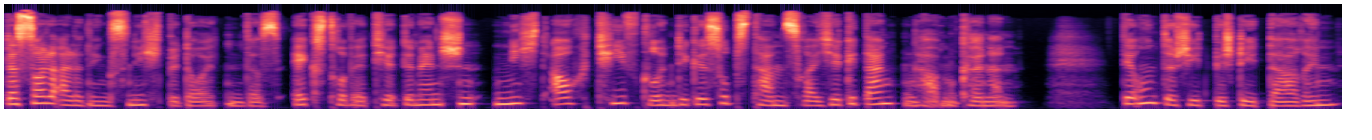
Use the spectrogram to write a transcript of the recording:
Das soll allerdings nicht bedeuten, dass extrovertierte Menschen nicht auch tiefgründige, substanzreiche Gedanken haben können. Der Unterschied besteht darin,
